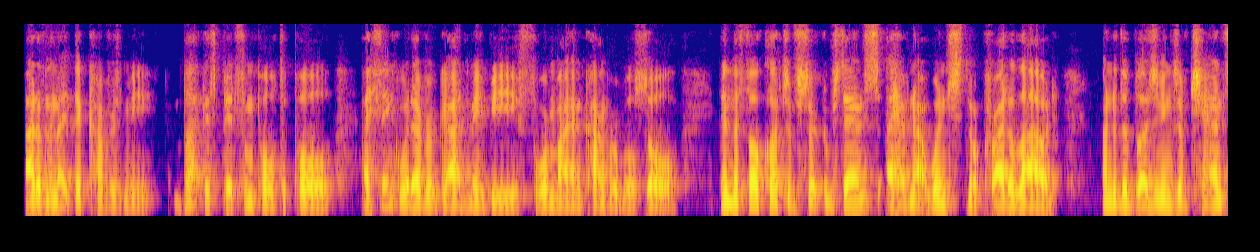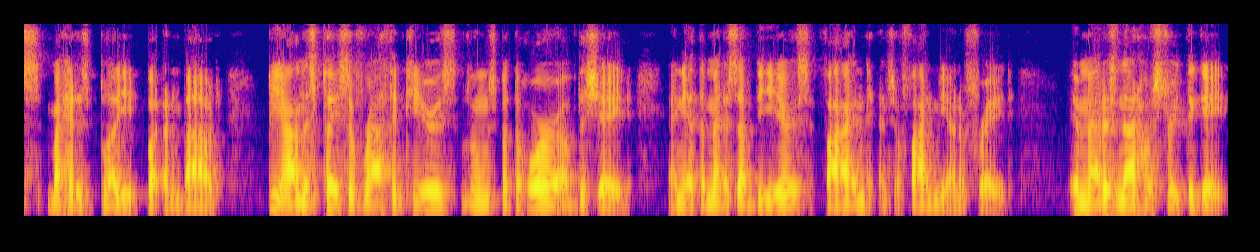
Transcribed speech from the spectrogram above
Out of the night that covers me, black as pit from pole to pole, I think whatever God may be for my unconquerable soul. In the fell clutch of circumstance, I have not winced nor cried aloud. Under the bludgeonings of chance, my head is bloody but unbowed. Beyond this place of wrath and tears looms but the horror of the shade, and yet the menace of the years find and shall find me unafraid. It matters not how strait the gate,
